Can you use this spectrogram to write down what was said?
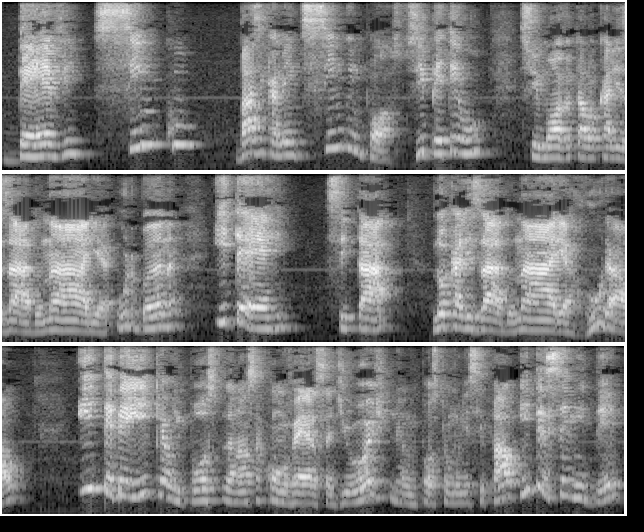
deve cinco, basicamente cinco impostos. IPTU, se o imóvel está localizado na área urbana, ITR, se está localizado na área rural, ITBI, que é o imposto da nossa conversa de hoje, né, o imposto municipal, ITCMD,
